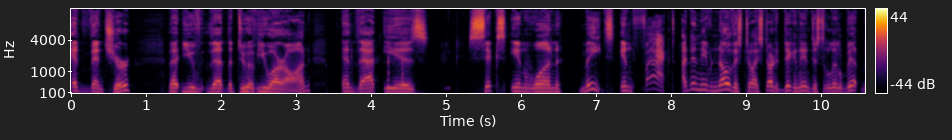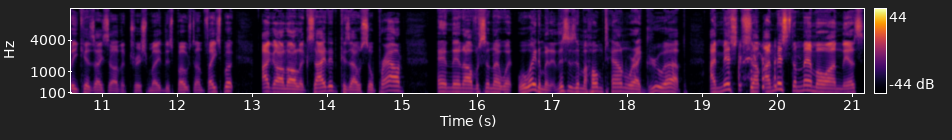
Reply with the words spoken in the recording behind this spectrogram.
adventure that you've that the two of you are on, and that is six in one meats. In fact, I didn't even know this till I started digging in just a little bit because I saw that Trish made this post on Facebook. I got all excited because I was so proud. And then all of a sudden I went, well, wait a minute. This is in my hometown where I grew up. I missed some. I missed the memo on this,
